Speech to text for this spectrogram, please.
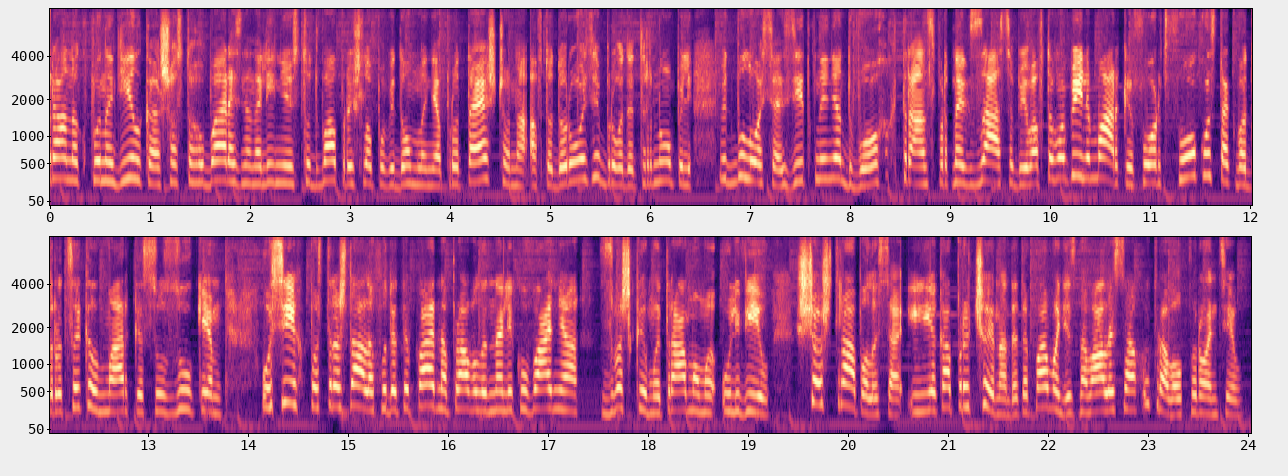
ранок понеділка, 6 березня, на лінію 102 прийшло повідомлення про те, що на автодорозі Броди Тернопіль відбулося зіткнення двох транспортних засобів: автомобіль марки Ford Focus та квадроцикл марки Suzuki. Усіх постраждалих у ДТП направили на лікування з важкими травмами у Львів. Що ж трапилося, і яка причина ДТП ми дізнавалися у правоохоронців. –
